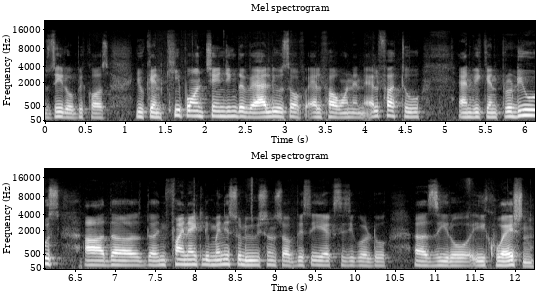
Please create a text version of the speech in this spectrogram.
0 because you can keep on changing the values of alpha 1 and alpha 2 and we can produce uh, the, the infinitely many solutions of this A x is equal to uh, 0 equation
